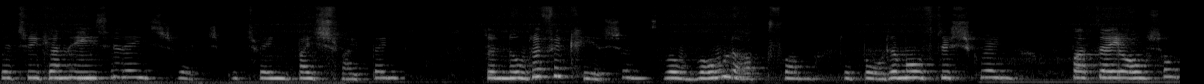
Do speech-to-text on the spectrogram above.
which you can easily switch between by swiping. The notifications will roll up from the bottom of the screen, but they also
